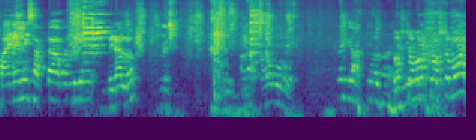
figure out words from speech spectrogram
ফাইনালি সাপটা ওখান থেকে বেরালো। দশটা বট দশটা বট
